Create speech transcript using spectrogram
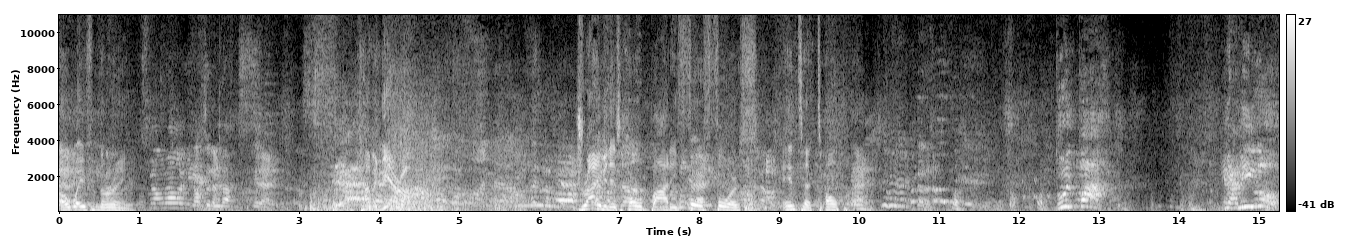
away from the ring. Caballero driving his whole body full force into Tulpa. ¡Tulpa! ¡Mi amigo!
